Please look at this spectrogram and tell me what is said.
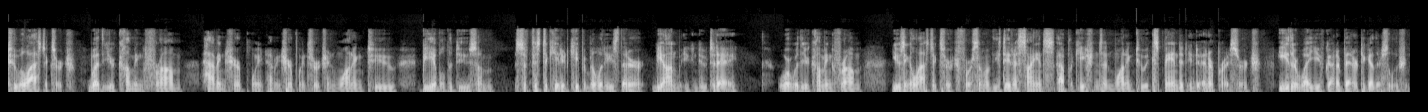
to Elasticsearch. Whether you're coming from having SharePoint, having SharePoint Search, and wanting to be able to do some sophisticated capabilities that are beyond what you can do today, or whether you're coming from using Elasticsearch for some of these data science applications and wanting to expand it into enterprise search, either way, you've got a better together solution.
